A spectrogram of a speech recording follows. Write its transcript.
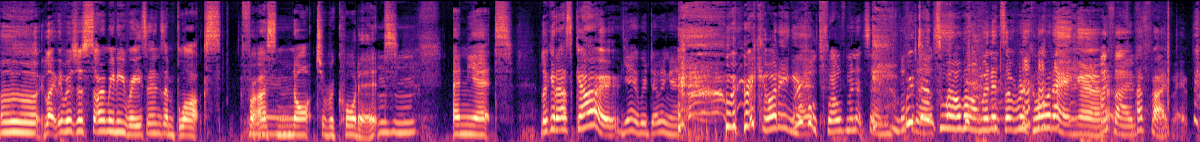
oh, like there was just so many reasons and blocks for us not to record it. And yet, look at us go. Yeah, we're doing it. we're recording We're it. all 12 minutes in. Look We've done us. 12 whole minutes of recording. High five. High five, babe.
